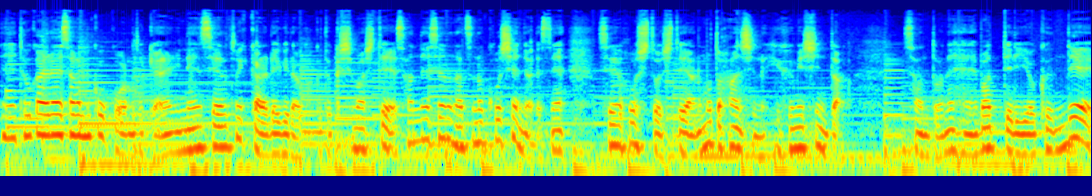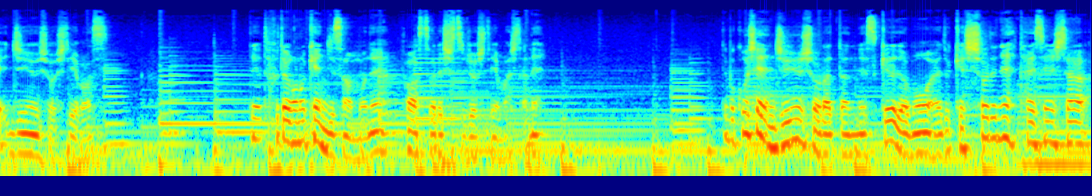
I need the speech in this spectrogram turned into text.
でね東海大相模高校の時はね2年生の時からレギュラーを獲得しまして3年生の夏の甲子園ではですね正捕手としてあの元阪神の一二三慎太さんとねバッテリーを組んで準優勝しています。で双子の健二さんもねファーストで出場していましたね。でまあ甲子園準優勝だったんですけれども、えー、と決勝でね対戦した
